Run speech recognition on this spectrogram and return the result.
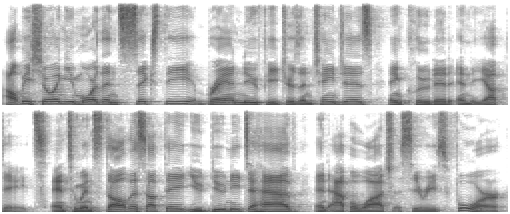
I'll be showing you more than 60 brand new features and changes included in the update. And to install this update, you do need to have an Apple Watch Series 4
